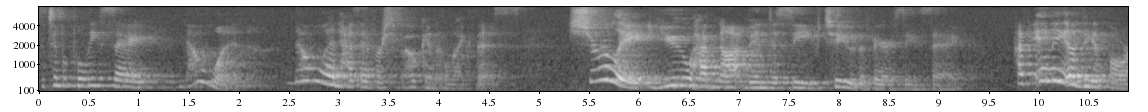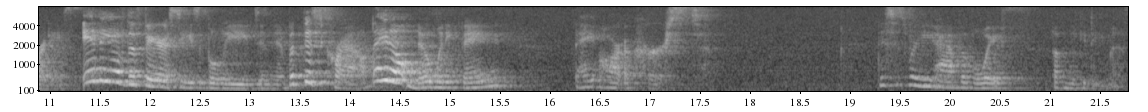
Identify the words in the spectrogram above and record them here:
the temple police say, No one, no one has ever spoken like this. Surely you have not been deceived too, the Pharisees say. Have any of the authorities, any of the Pharisees believed in him? But this crowd, they don't know anything. They are accursed. This is where you have the voice of Nicodemus.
